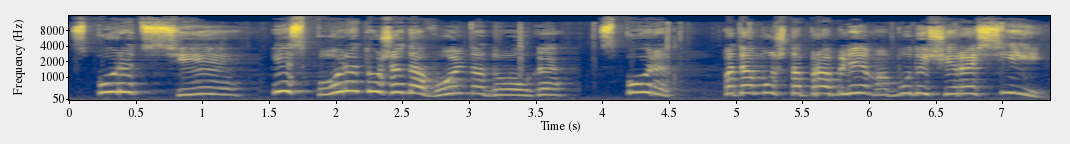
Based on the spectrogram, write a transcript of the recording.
Спорят все, и спорят уже довольно долго. Спорят, потому что проблема будущей России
